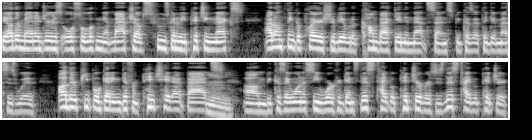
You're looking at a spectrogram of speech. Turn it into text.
the other manager is also looking at matchups, who's going to be pitching next. I don't think a player should be able to come back in in that sense because I think it messes with other people getting different pinch hit at bats Hmm. um, because they want to see work against this type of pitcher versus this type of pitcher.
